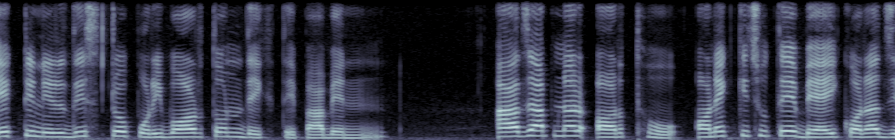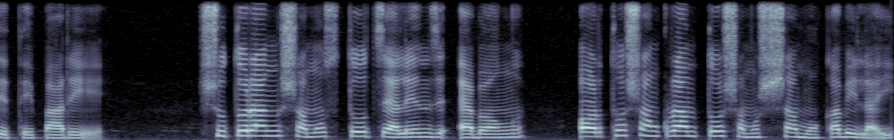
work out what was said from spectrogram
একটি নির্দিষ্ট পরিবর্তন দেখতে পাবেন। আজ আপনার অর্থ অনেক কিছুতে ব্যয় করা যেতে পারে। সুতরাং সমস্ত চ্যালেঞ্জ এবং অর্থ সংক্রান্ত সমস্যা মোকাবিলায়।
